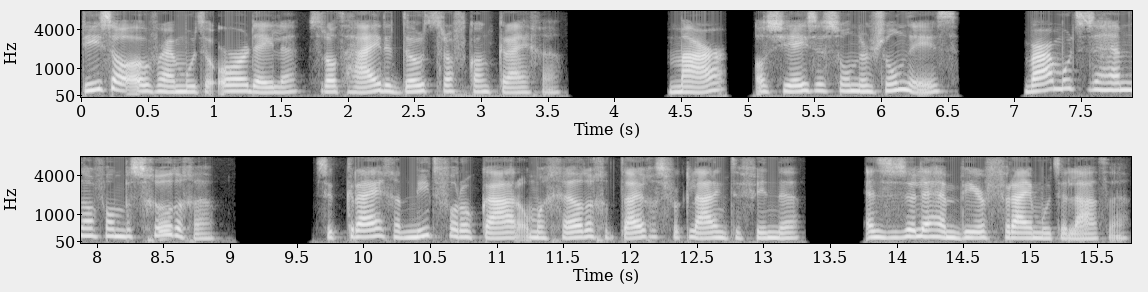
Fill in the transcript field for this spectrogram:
Die zal over hem moeten oordelen, zodat hij de doodstraf kan krijgen. Maar als Jezus zonder zonde is, waar moeten ze hem dan van beschuldigen? Ze krijgen het niet voor elkaar om een geldige getuigenisverklaring te vinden en ze zullen hem weer vrij moeten laten.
